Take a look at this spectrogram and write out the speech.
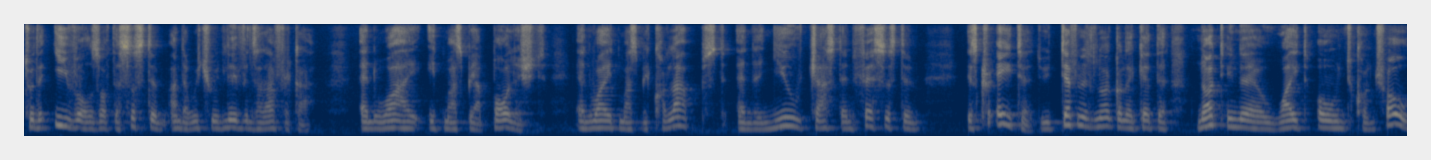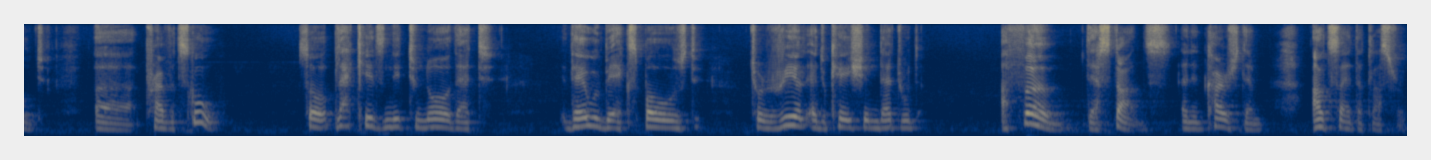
to the evils of the system under which we live in south africa and why it must be abolished and why it must be collapsed and a new just and fair system is created you're definitely not going to get that not in a white owned controlled uh, private school so black kids need to know that they will be exposed to real education that would affirm their stance and encourage them outside the classroom.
